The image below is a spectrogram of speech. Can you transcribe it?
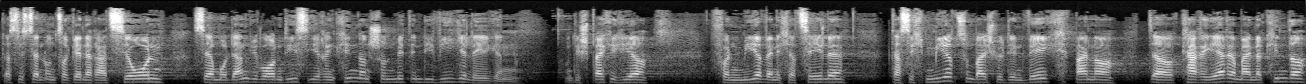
das ist ja in unserer Generation sehr modern geworden, dies ihren Kindern schon mit in die Wiege legen. Und ich spreche hier von mir, wenn ich erzähle, dass ich mir zum Beispiel den Weg meiner, der Karriere meiner Kinder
